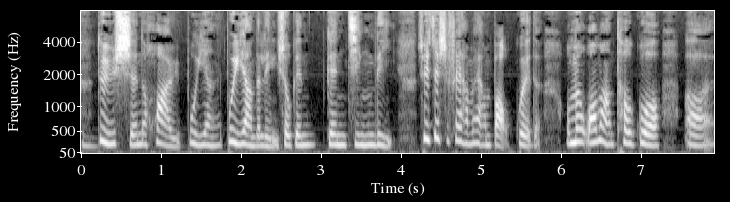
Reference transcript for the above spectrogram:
嗯，对于神的话语不一样、不一样的领受跟跟经历，所以这是非常非常宝贵的。我们往往透过呃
